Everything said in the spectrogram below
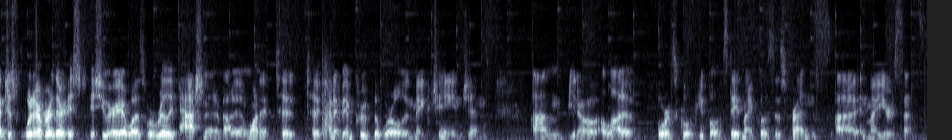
and just whatever their is issue area was, were really passionate about it and wanted to, to kind of improve the world and make change. And, um, you know, a lot of Ford School people have stayed my closest friends uh, in my years since.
